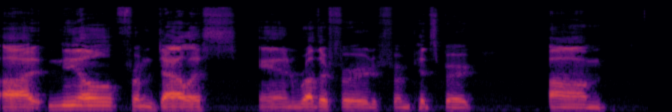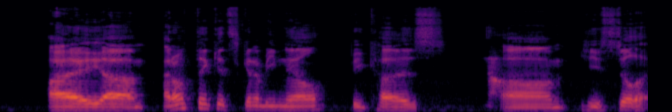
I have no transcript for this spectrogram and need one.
Uh, Neil from Dallas and Rutherford from Pittsburgh. Um, I um, I don't think it's gonna be Neil because No. um, he still,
